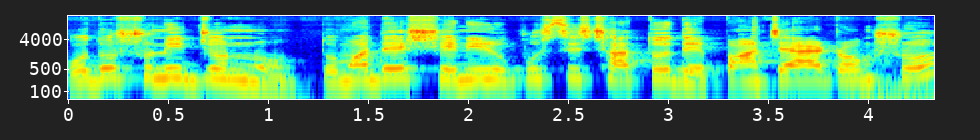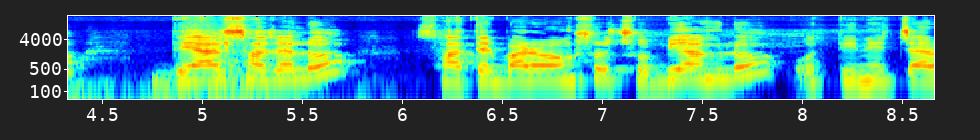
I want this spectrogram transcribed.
প্রদর্শনীর জন্য তোমাদের শ্রেণির উপস্থিত ছাত্রদের পাঁচ আট অংশ দেয়াল সাজালো, সাতের বারো অংশ ছবি আঁকলো ও তিনের চার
